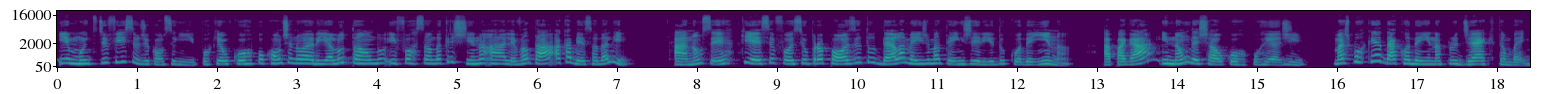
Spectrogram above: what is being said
e muito difícil de conseguir, porque o corpo continuaria lutando e forçando a Cristina a levantar a cabeça dali. A não ser que esse fosse o propósito dela mesma ter ingerido codeína, apagar e não deixar o corpo reagir. Mas por que dar codeína para o Jack também?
